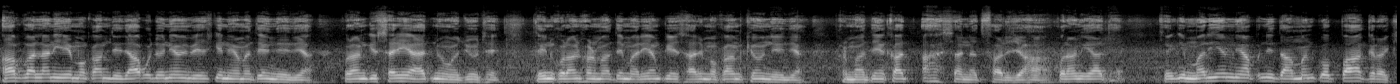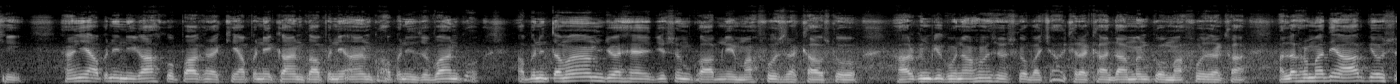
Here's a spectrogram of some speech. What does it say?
آپ کو اللہ نے یہ مقام دے دیا، آپ کو دنیا میں بھیج کے نعمتیں دے دیا۔ قرآن کی سری آیت میں موجود ہے۔ لیکن قرآن فرماتے مریم کے سارے مقام کیوں دے دیا؟ فرماتے ہیں، قد احسنت فرجہاں قرآن یاد ہے، کیونکہ مریم نے اپنی دامن کو پاک رکھی۔ ہاں جی اپنی نگاہ کو پاک رکھی، اپنے کان کو، اپنے آن کو، اپنی زبان کو، اپنی تمام جو ہے جسم کو آپ نے محفوظ رکھا، اس کو ہر قسم کے گناہوں سے اس کو بچا کے رکھا، دامن کو محفوظ رکھا۔ اللہ فرماتے ہیں، آپ کے اس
